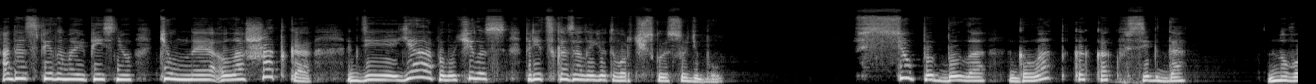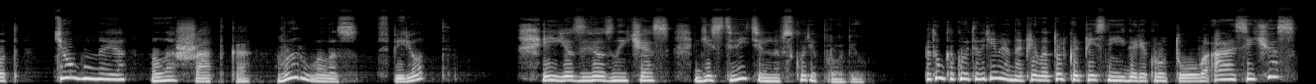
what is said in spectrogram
она спела мою песню «Темная лошадка», где я, получилось, предсказала ее творческую судьбу. Все бы было гладко, как всегда. Но вот темная лошадка вырвалась вперед, и ее звездный час действительно вскоре пробил. Потом какое-то время она пела только песни Игоря Крутого, а сейчас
